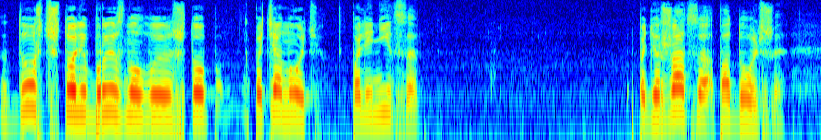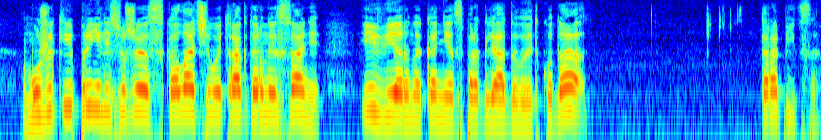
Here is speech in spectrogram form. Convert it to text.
Дождь, что ли, брызнул бы, чтоб потянуть, полениться, подержаться подольше. Мужики принялись уже сколачивать тракторные сани, и верно конец проглядывает, куда торопиться.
